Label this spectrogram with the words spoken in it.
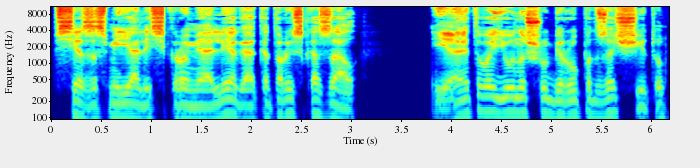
Все засмеялись, кроме Олега, который сказал, «Я этого юношу беру под защиту.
